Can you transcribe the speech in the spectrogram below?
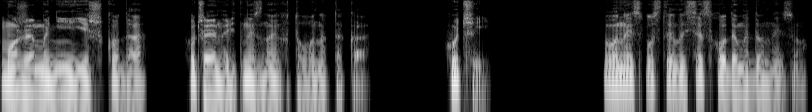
Може, мені її шкода, хоча я навіть не знаю, хто вона така. Хочій. Вони спустилися сходами донизу.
